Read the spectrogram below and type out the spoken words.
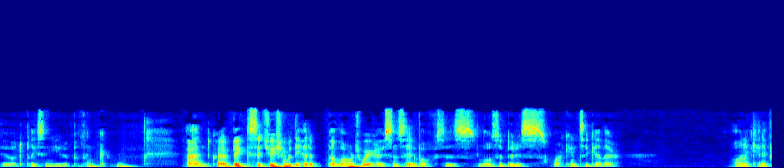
the odd place in Europe, I think. And quite a big situation where they had a, a large warehouse and set of offices, lots of Buddhists working together on a kind of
